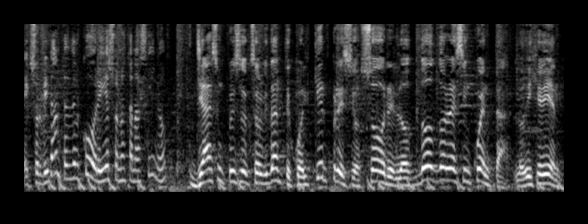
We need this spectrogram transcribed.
exorbitantes del cobre y eso no es tan así, ¿no? ya es un precio exorbitante. Cualquier precio sobre los 2 dólares 50, lo dije bien,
